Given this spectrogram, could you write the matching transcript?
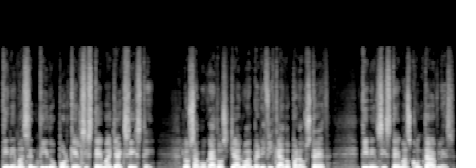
Tiene más sentido porque el sistema ya existe. Los abogados ya lo han verificado para usted. Tienen sistemas contables.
